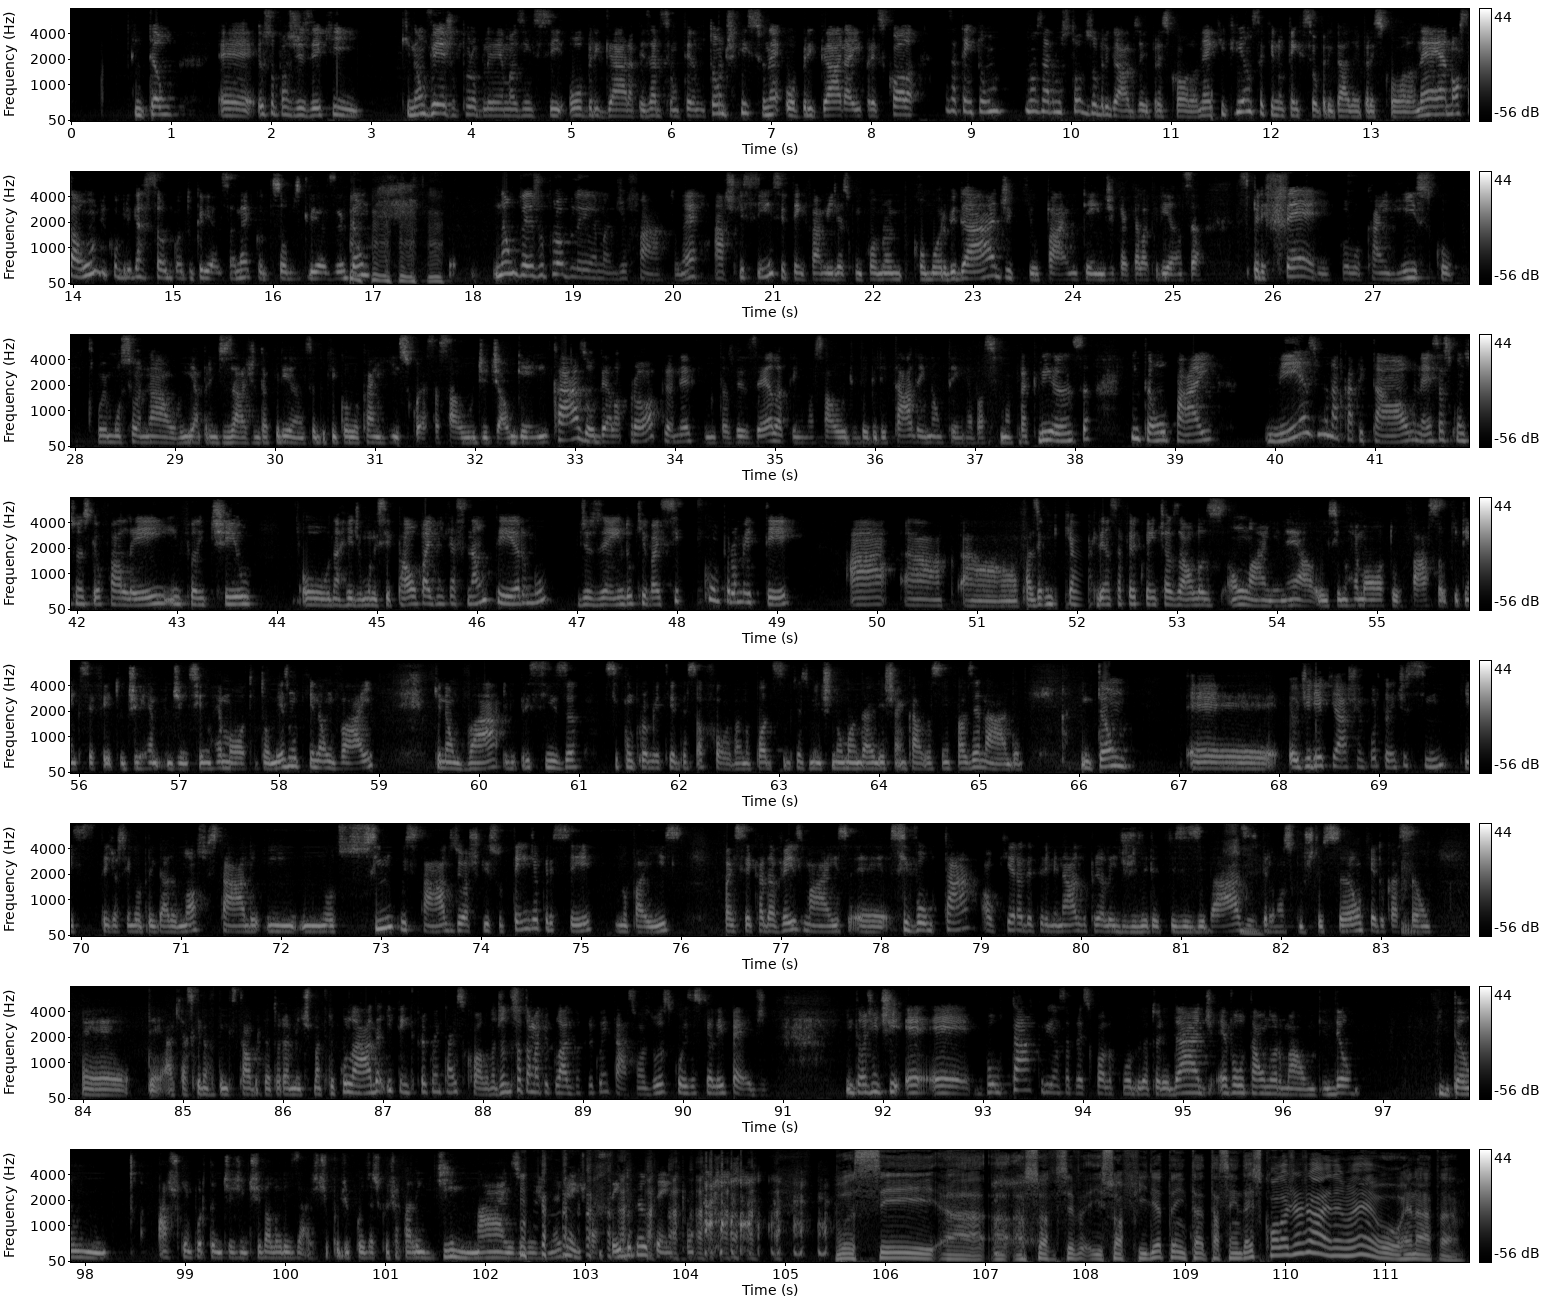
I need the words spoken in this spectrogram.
Então, é, eu só posso dizer que, que não vejo problemas em se obrigar, apesar de ser um termo tão difícil, né? Obrigar a ir para a escola. Mas até então, nós éramos todos obrigados a ir para a escola, né? Que criança que não tem que ser obrigada a ir para a escola, né? É a nossa única obrigação enquanto criança, né? Quando somos crianças. Então, não vejo problema, de fato, né? Acho que sim, se tem famílias com comorbidade, que o pai entende que aquela criança prefere colocar em risco emocional e aprendizagem da criança do que colocar em risco essa saúde de alguém em casa ou dela própria, né? Que muitas vezes ela tem uma saúde debilitada e não tem a vacina para a criança. Então, o pai, mesmo na capital, nessas condições que eu falei, infantil ou na rede municipal, o pai tem que assinar um termo dizendo que vai se comprometer a, a, a, fazer com que a criança frequente as aulas online, né, o ensino remoto, faça o que tem que ser feito de, de ensino remoto. Então, mesmo que não vai, que não vá, ele precisa se comprometer dessa forma. Não pode simplesmente não mandar e deixar em casa sem fazer nada. Então, é, eu diria que acho importante, sim, que esteja sendo obrigado no nosso estado e em outros cinco estados. Eu acho que isso tende a crescer no país vai ser cada vez mais é, se voltar ao que era determinado pela Lei de Diretrizes e Bases, pela nossa Constituição, que a educação é, é, que as crianças têm que estar obrigatoriamente matriculada e tem que frequentar a escola. Não adianta só estar matriculado para frequentar, são as duas coisas que a lei pede. Então, a gente é, é voltar a criança para a escola com obrigatoriedade é voltar ao normal, entendeu? Então, acho que é importante a gente valorizar esse tipo de coisa. Acho que eu já falei demais hoje, né, gente? Passei do meu tempo. Você, a, a, a sua, você, e sua filha tem, tá, tá saindo da escola já já, né, não é, ô, Renata?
